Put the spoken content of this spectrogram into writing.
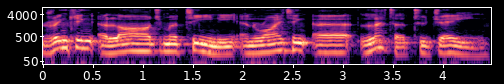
drinking a large martini and writing a letter to Jane.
